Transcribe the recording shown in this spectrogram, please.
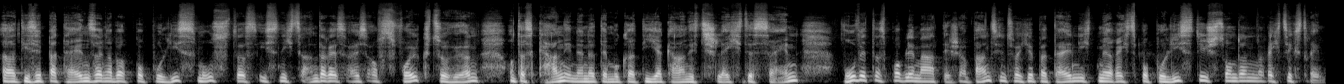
Äh, diese Parteien sagen aber, Populismus, das ist nichts anderes als aufs Volk zu hören. Und das kann in einer Demokratie ja gar nichts Schlechtes sein. Wo wird das problematisch? Ab wann sind solche Parteien nicht mehr rechtspopulistisch, sondern rechtsextrem?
